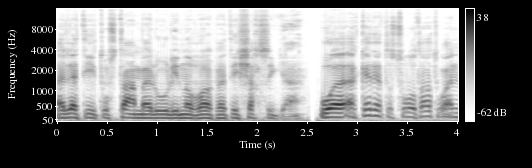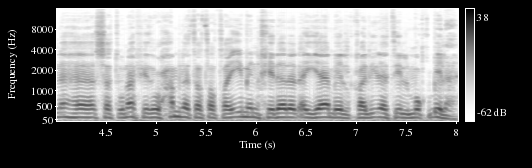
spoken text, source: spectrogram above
التي تستعمل للنظافة الشخصية. وأكدت السلطات أنها ستنفذ حملة تطعيم خلال الأيام القليلة المقبلة.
